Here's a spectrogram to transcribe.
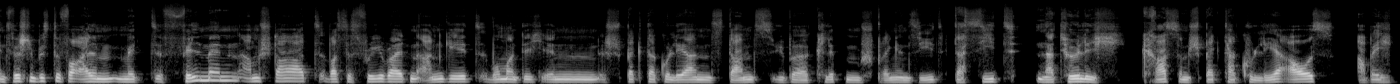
Inzwischen bist du vor allem mit Filmen am Start, was das Freeriden angeht, wo man dich in spektakulären Stunts über Klippen springen sieht. Das sieht natürlich krass und spektakulär aus, aber ich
